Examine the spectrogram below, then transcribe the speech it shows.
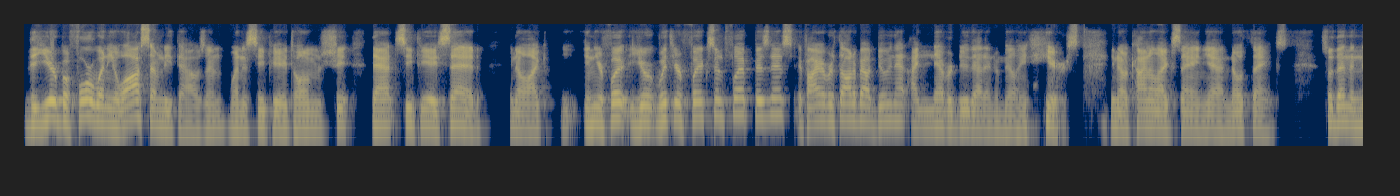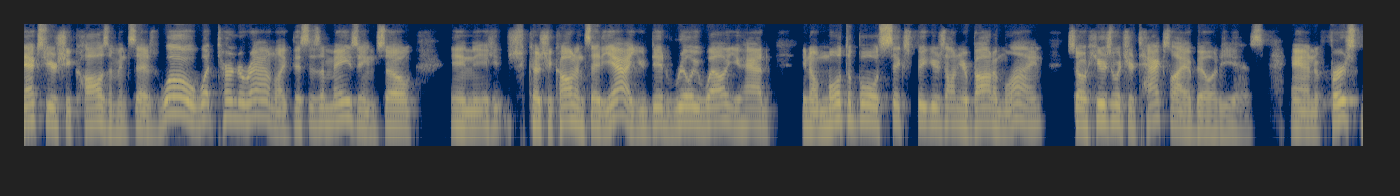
The year before when he lost 70,000, when his CPA told him she, that CPA said, you know, like in your foot, you're with your fix and flip business. If I ever thought about doing that, I never do that in a million years, you know, kind of like saying, yeah, no thanks. So then the next year she calls him and says, whoa, what turned around? Like, this is amazing. So, and because she called and said, yeah, you did really well. You had you know multiple six figures on your bottom line. So here's what your tax liability is. And first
